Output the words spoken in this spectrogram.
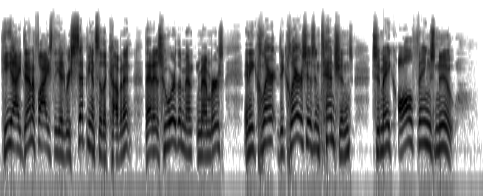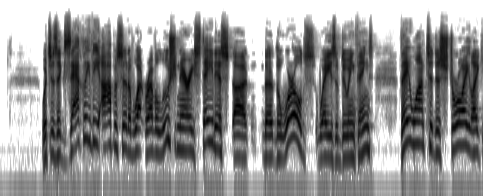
He identifies the recipients of the covenant, that is, who are the members, and he declares his intentions to make all things new, which is exactly the opposite of what revolutionary statists, uh, the, the world's ways of doing things. They want to destroy, like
